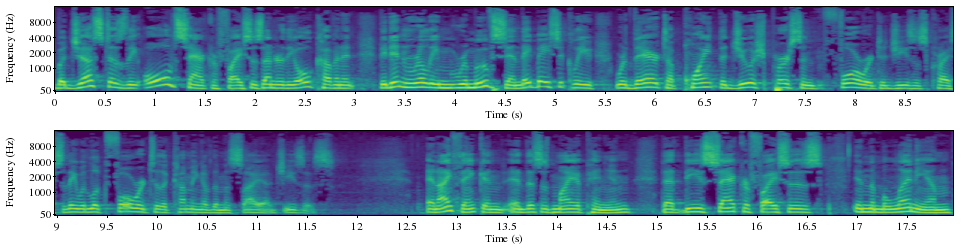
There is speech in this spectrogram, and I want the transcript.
But just as the old sacrifices under the old covenant, they didn't really remove sin. They basically were there to point the Jewish person forward to Jesus Christ. So they would look forward to the coming of the Messiah, Jesus. And I think, and, and this is my opinion, that these sacrifices in the millennium,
